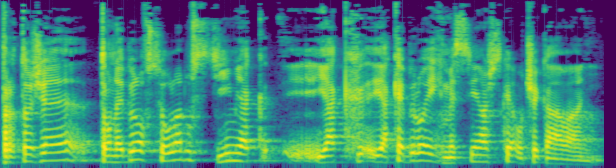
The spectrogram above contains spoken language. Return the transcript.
protože to nebylo v souladu s tím, jak, jak, jaké bylo jejich mesiářské očekávání.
